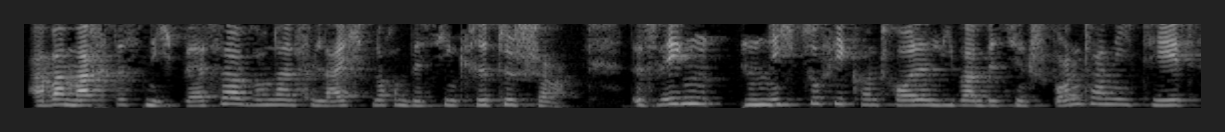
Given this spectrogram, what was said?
aber macht es nicht besser, sondern vielleicht noch ein bisschen kritischer. Deswegen nicht zu viel Kontrolle, lieber ein bisschen Spontanität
